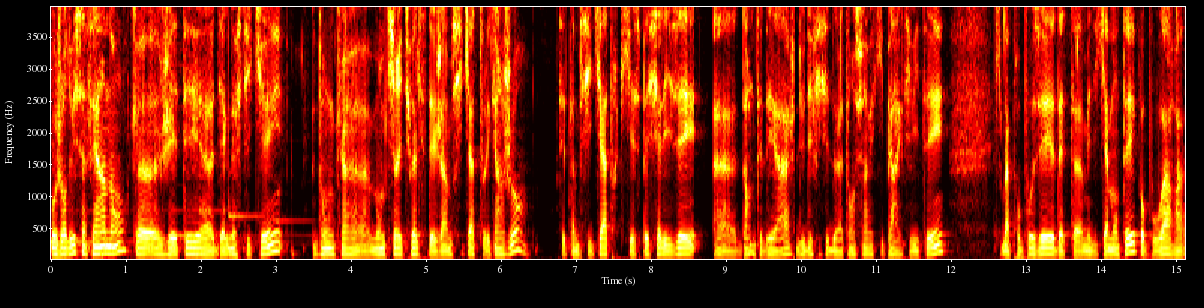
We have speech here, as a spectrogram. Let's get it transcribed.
Aujourd'hui, ça fait un an que j'ai été euh, diagnostiqué. Donc, mon petit rituel, c'est déjà un psychiatre tous les 15 jours. C'est un psychiatre qui est spécialisé euh, dans le TDAH, du déficit de l'attention avec hyperactivité, qui m'a proposé d'être médicamenté pour pouvoir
